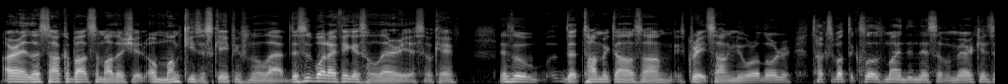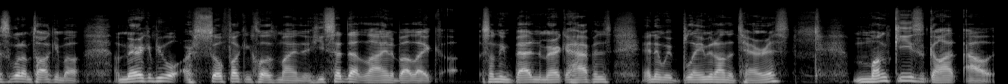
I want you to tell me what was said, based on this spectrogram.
All right, let's talk about some other shit. Oh, monkeys escaping from the lab. This is what I think is hilarious. Okay, this is the Tom MacDonald song. It's a great song. New World Order talks about the closed-mindedness of Americans. This is what I'm talking about. American people are so fucking closed-minded. He said that line about like uh, something bad in America happens, and then we blame it on the terrorists. Monkeys got out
